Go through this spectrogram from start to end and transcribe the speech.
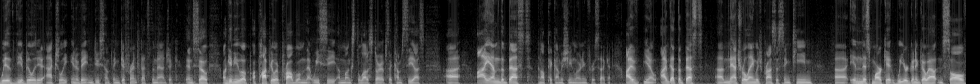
with the ability to actually innovate and do something different, that's the magic. And so I'll give you a, a popular problem that we see amongst a lot of startups that come see us. Uh, I am the best, and I'll pick on machine learning for a second. I've, you know, I've got the best um, natural language processing team uh, in this market, we are going to go out and solve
